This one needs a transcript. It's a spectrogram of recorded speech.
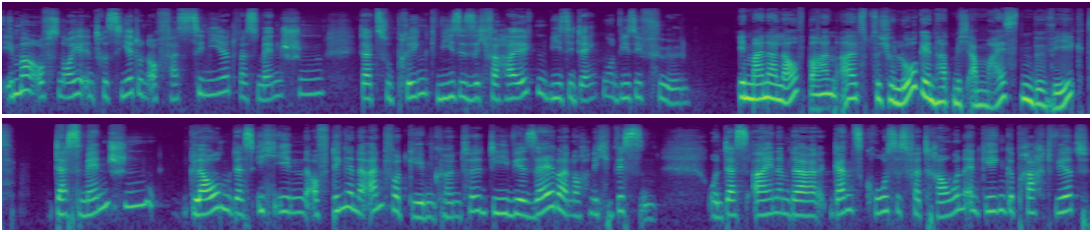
immer aufs Neue interessiert und auch fasziniert, was Menschen dazu bringt, wie sie sich verhalten, wie sie denken und wie sie fühlen. In meiner Laufbahn als Psychologin hat mich am meisten bewegt, dass Menschen glauben, dass ich ihnen auf Dinge eine Antwort geben könnte, die wir selber noch nicht wissen. Und dass einem da ganz großes Vertrauen entgegengebracht wird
